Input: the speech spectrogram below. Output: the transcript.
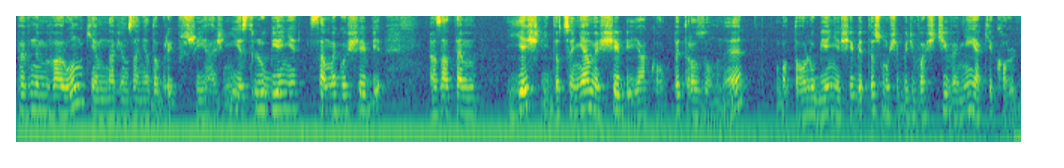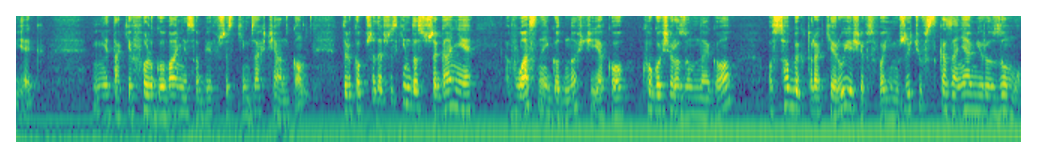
pewnym warunkiem nawiązania dobrej przyjaźni jest lubienie samego siebie. A zatem, jeśli doceniamy siebie jako byt rozumny, bo to lubienie siebie też musi być właściwe, nie jakiekolwiek, nie takie folgowanie sobie wszystkim zachciankom, tylko przede wszystkim dostrzeganie własnej godności jako kogoś rozumnego, osoby, która kieruje się w swoim życiu wskazaniami rozumu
